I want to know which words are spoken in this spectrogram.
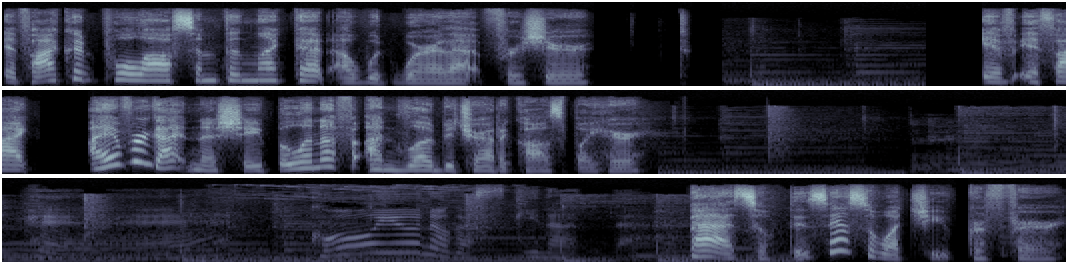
If I could pull off something like that, I would wear that for sure. If if I I ever got in a shape enough, I'd love to try to cosplay her. Pat, so this is what you prefer.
